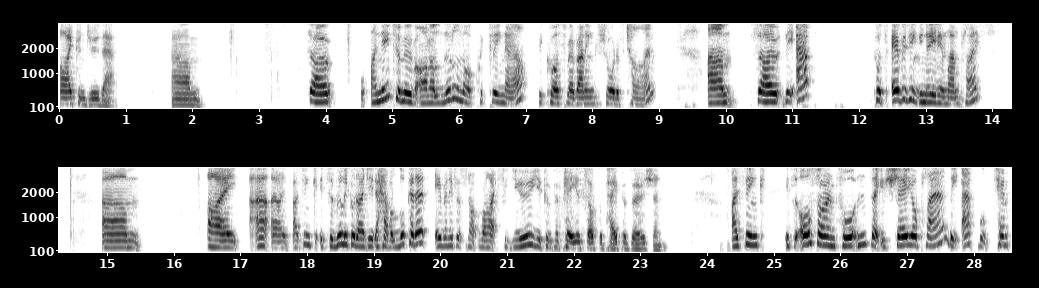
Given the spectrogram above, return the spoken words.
I can do that. Um, so I need to move on a little more quickly now because we're running short of time. Um, so the app puts everything you need in one place. Um, I, I, I think it's a really good idea to have a look at it, even if it's not right for you. You can prepare yourself a paper version. I think it's also important that you share your plan. The app will temp,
